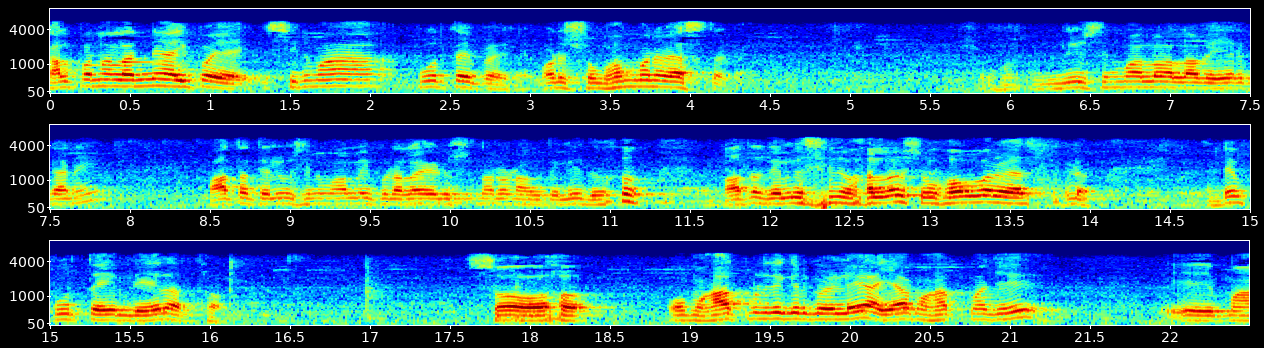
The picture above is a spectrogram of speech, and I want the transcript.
కల్పనలన్నీ అయిపోయాయి. సినిమా పూర్తయిపోయింది. వాడు శుభం అని వేస్తాడు. ఇంగ్లీష్ సినిమాల్లో అలా వేయరు కానీ పాత తెలుగు సినిమాల్లో ఇప్పుడు ఎలా ఏడుస్తున్నారో నాకు తెలీదు. పాత తెలుగు సినిమాల్లో శుభం వేస్తాడు. అంటే పూర్తయింది అని అర్థం. సో ఓ మహాత్ముడి దగ్గరికి వెళ్ళి అయ్యా మహాత్మాజీ ఈ మా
